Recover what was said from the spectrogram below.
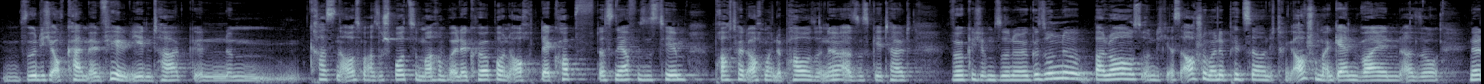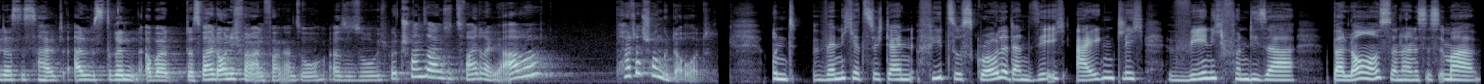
würde ich auch keinem empfehlen, jeden Tag in einem krassen Ausmaße Sport zu machen, weil der Körper und auch der Kopf, das Nervensystem braucht halt auch mal eine Pause. Ne? Also es geht halt wirklich um so eine gesunde Balance und ich esse auch schon mal eine Pizza und ich trinke auch schon mal gern Wein. Also ne, das ist halt alles drin. Aber das war halt auch nicht von Anfang an so. Also so, ich würde schon sagen, so zwei, drei Jahre hat das schon gedauert. Und wenn ich jetzt durch deinen Feed so scrolle, dann sehe ich eigentlich wenig von dieser Balance, sondern es ist immer,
